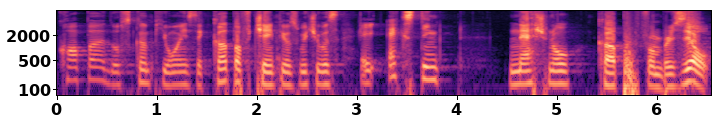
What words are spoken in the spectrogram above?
Copa dos Campeões, the Cup of Champions, which was a extinct national cup from Brazil.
